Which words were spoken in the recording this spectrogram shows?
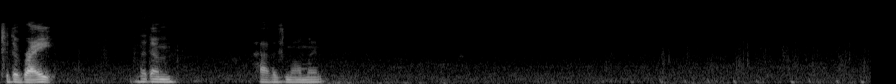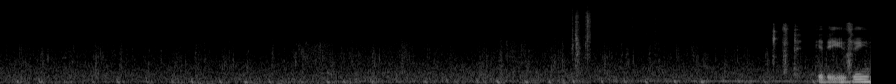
to the right. Let him have his moment. Take it easy.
